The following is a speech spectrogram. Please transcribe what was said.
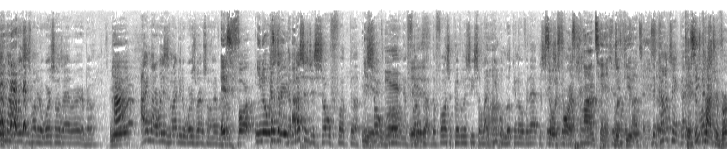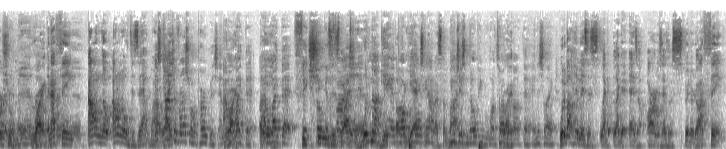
I am not racist. One of the worst songs I ever heard, bro. Yeah. I am not a racist. Might be the worst rap song ever. As far you know, Because the, crazy? the message is so fucked up. It's Yeah. so wrong Yeah. and fucked up. The false equivalency. So like uh-huh. people looking over that to say. So as far as rap song, content with you, the content because is he's controversial, man. right? Like, And I think yeah. I don't know. I don't know if it's that why. It's I like, controversial on purpose, and I don't Right. like that. Oh, I don't yeah. like that He fake chooses, like, shit. what You're not get a reaction out of somebody. You just know people gonna talk Right. about that, and it's like What about him as a, like like a, as an artist, as a spitter? Though I think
